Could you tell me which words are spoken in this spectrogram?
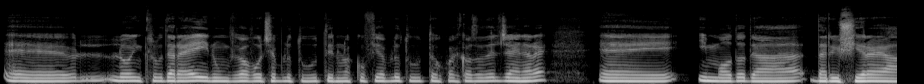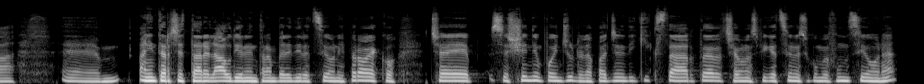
eh, lo includerei in un viva voce Bluetooth, in una cuffia Bluetooth o qualcosa del genere, eh, in modo da, da riuscire a, ehm, a intercettare l'audio in entrambe le direzioni. Però ecco, se scendi un po' in giù nella pagina di Kickstarter, c'è una spiegazione su come funziona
